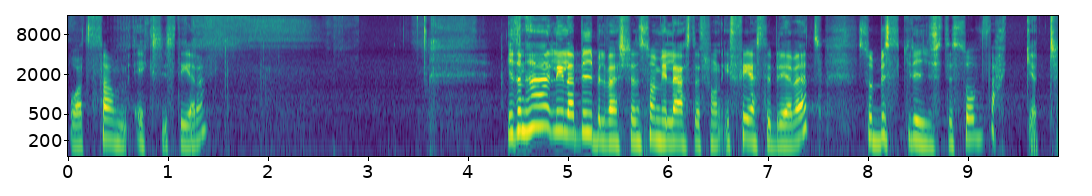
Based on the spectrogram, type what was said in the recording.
och att samexistera. I den här lilla bibelversen som vi läste från Efesierbrevet så beskrivs det så vackert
